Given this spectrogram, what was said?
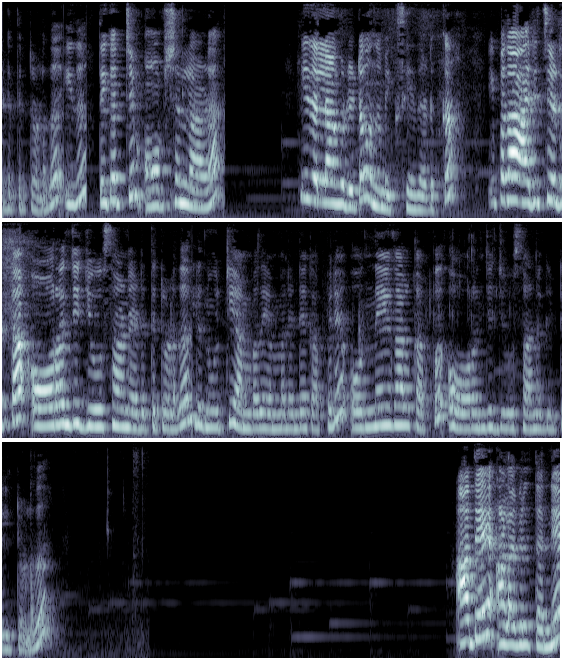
എടുത്തിട്ടുള്ളത്. ഇത് തികച്ചും ഓപ്ഷനിലാണ് ഇതെല്ലാം കൂടിയിട്ട് ഒന്ന് മിക്സ് ചെയ്തെടുക്കുക. ഇപ്പൊ അത് അരിച്ചെടുത്ത ഓറഞ്ച് ആണ് എടുത്തിട്ടുള്ളത്. നൂറ്റി അമ്പത് എം എല്ലിന്റെ കപ്പിൽ ഒന്നേകാൽ കപ്പ് ഓറഞ്ച് ജ്യൂസ് ആണ് കിട്ടിയിട്ടുള്ളത്. അതേ അളവിൽ തന്നെ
